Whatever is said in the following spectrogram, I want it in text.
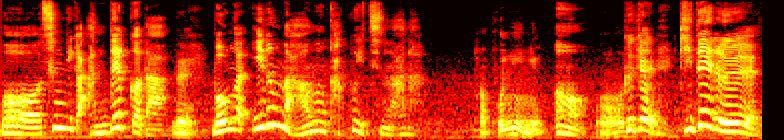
뭐 승리가 안 될 거다 네. 뭔가 이런 마음은 갖고 있지는 않아 아 본인이? 어 어. 그게 기대를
